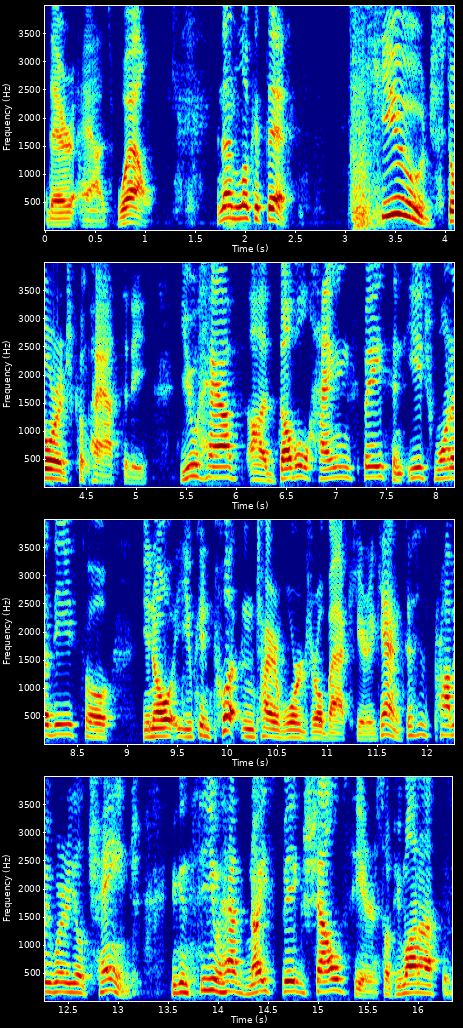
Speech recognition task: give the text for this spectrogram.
there as well. And then look at this. Huge storage capacity. You have a double hanging space in each one of these, so you know you can put an entire wardrobe back here. Again, this is probably where you'll change. You can see you have nice big shelves here, so if you want to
